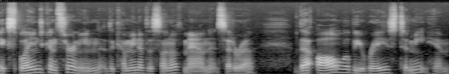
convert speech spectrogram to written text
Explained concerning the coming of the Son of Man, etc., that all will be raised to meet him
